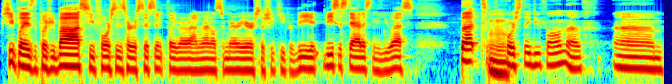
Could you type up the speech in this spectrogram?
she plays the pushy boss. She forces her assistant, played by Ryan Reynolds, to marry her so she keep her vi- visa status in the U.S. But Mhm. of course, they do fall in love. Um,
